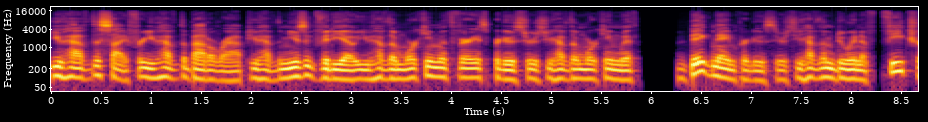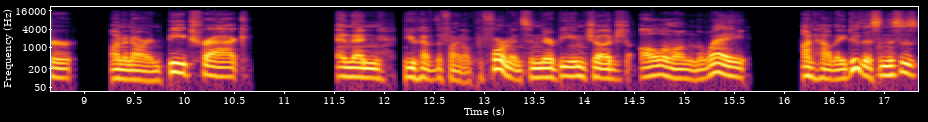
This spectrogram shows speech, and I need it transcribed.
you have the cipher, you have the battle rap, you have the music video, you have them working with various producers, you have them working with big name producers, you have them doing a feature on an R&B track, and then you have the final performance and they're being judged all along the way on how they do this. And this is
